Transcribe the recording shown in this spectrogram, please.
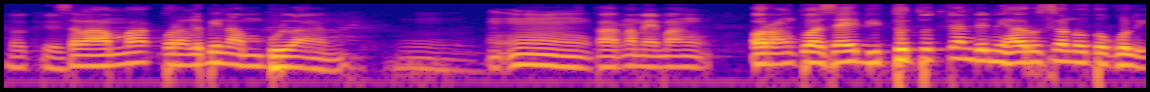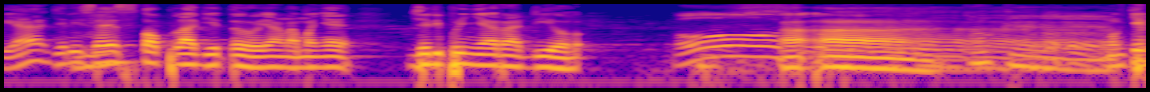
Oke. selama kurang lebih enam bulan. Hmm. Mm, karena memang orang tua saya dituntutkan dan diharuskan untuk kuliah, jadi saya Hmm. stop lagi tuh yang namanya jadi penyiar radio. Oh, Ah, ah. Oke. Mungkin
